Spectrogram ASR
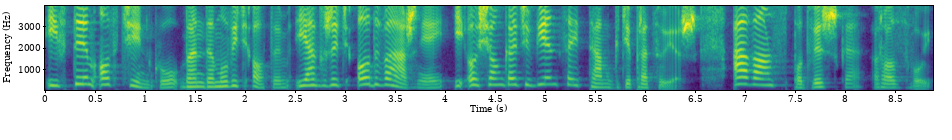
I w tym odcinku będę mówić o tym, jak żyć odważniej i osiągać więcej tam, gdzie pracujesz. Awans, podwyżkę, rozwój.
